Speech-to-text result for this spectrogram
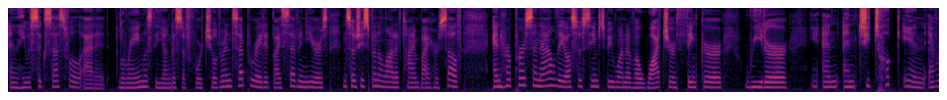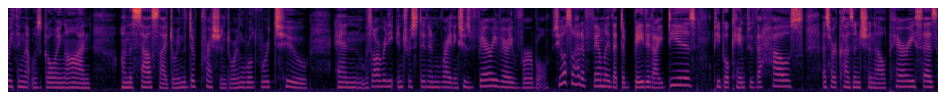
and he was successful at it. Lorraine was the youngest of four children, separated by seven years, and so she spent a lot of time by herself. And her personality also seems to be one of a watcher, thinker, reader, and, and she took in everything that was going on on the South Side during the Depression, during World War II, and was already interested in writing. She was very, very verbal. She also had a family that debated ideas. People came through the house, as her cousin Shauneille Perry says.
